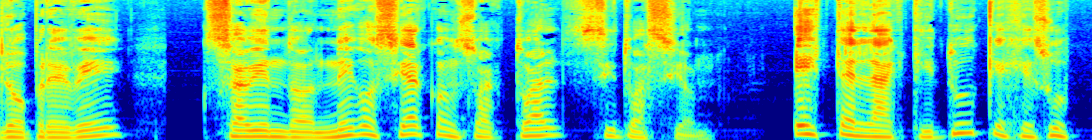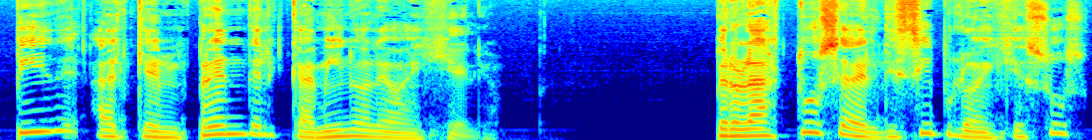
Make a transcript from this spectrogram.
lo prevé sabiendo negociar con su actual situación. Esta es la actitud que Jesús pide al que emprende el camino al Evangelio. Pero la astucia del discípulo en Jesús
